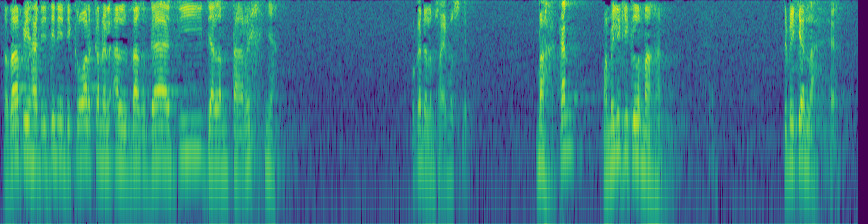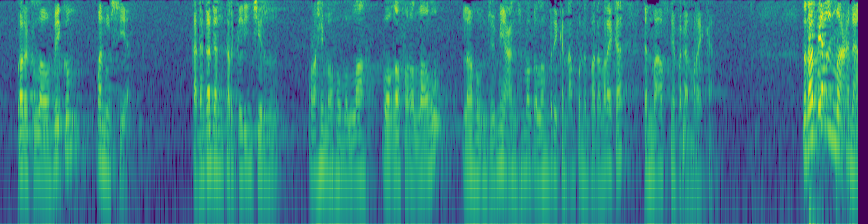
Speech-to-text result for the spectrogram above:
Tetapi hadis ini dikeluarkan oleh Al-Baghdadi dalam tarikhnya. Bukan dalam Sahih Muslim. Bahkan memiliki kelemahan. Demikianlah. Barakallahu fikum manusia. Kadang-kadang tergelincir rahimahumullah wa ghafarallahu lahum jami'an. Semoga Allah memberikan ampunan pada mereka dan maafnya pada mereka. Tetapi al-ma'na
